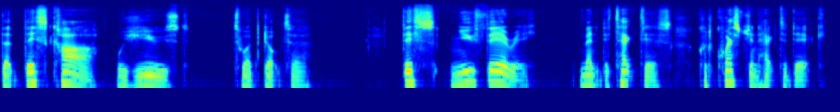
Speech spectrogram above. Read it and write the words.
that this car was used to abduct her. This new theory meant detectives could question Hector Dick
